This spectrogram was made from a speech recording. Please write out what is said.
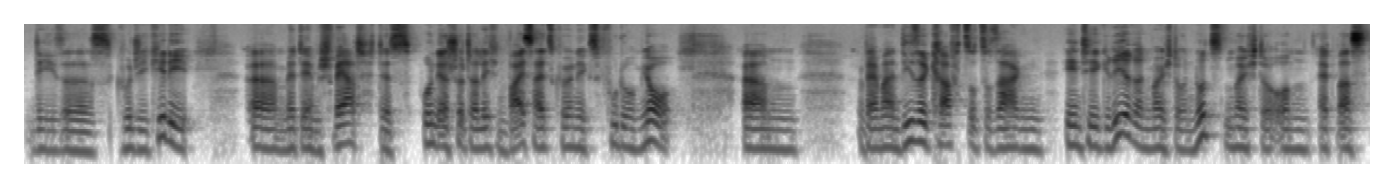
dieses Kujikiri äh, mit dem Schwert des unerschütterlichen Weisheitskönigs Fudomyo. Ähm, wenn man diese Kraft sozusagen integrieren möchte und nutzen möchte, um etwas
